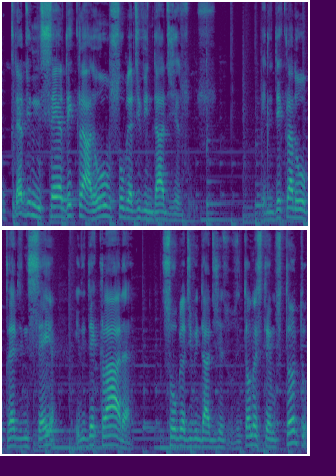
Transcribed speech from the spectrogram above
O credo de Nicéia declarou sobre a divindade de Jesus. Ele declarou, o credo de Nicéia, ele declara sobre a divindade de Jesus. Então nós temos tanto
